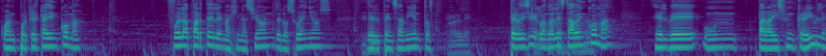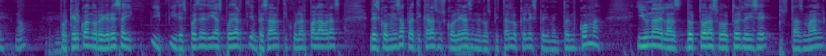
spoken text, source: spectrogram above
cuan- porque él cae en coma fue la parte de la imaginación, de los sueños, del pensamiento. Órale. Pero dice que cuando él estaba en coma, él ve un paraíso increíble, ¿no? Porque él cuando regresa y, y- y después de días puede empezar a articular palabras, les comienza a platicar a sus colegas en el hospital lo que él experimentó en coma. Y una de las doctoras o doctores le dice, pues estás mal,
